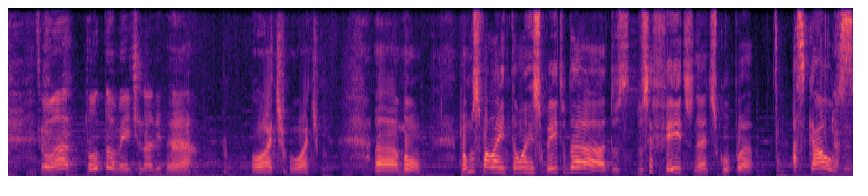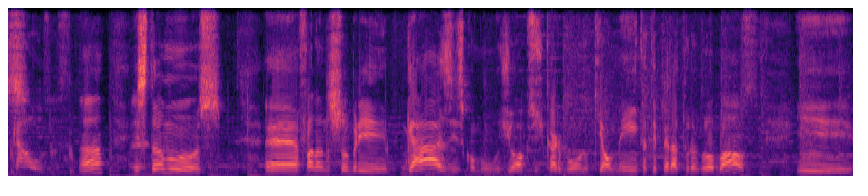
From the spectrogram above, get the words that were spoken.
Como é totalmente inabitável. É. Ótimo, ótimo. Ah, bom, vamos falar então a respeito da, dos, dos, efeitos, né? Desculpa, as causas. As causas. Né? É. Estamos é, falando sobre gases como o dióxido de carbono que aumenta a temperatura global e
